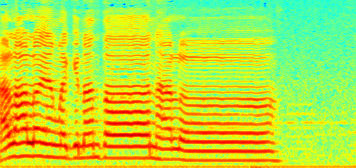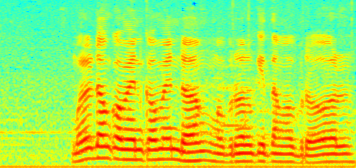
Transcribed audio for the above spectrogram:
Halo halo yang lagi nonton halo. Boleh dong komen komen dong ngobrol kita ngobrol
